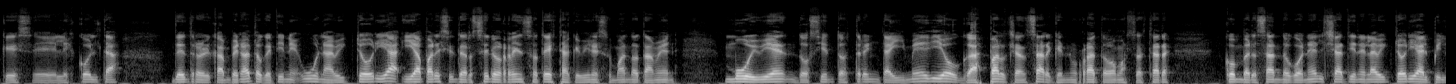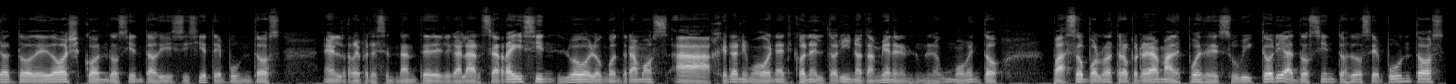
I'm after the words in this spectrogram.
que es el escolta dentro del campeonato que tiene una victoria. Y aparece tercero Renzo Testa que viene sumando también muy bien, 230 y medio, Gaspar Chanzar que en un rato vamos a estar conversando con él. Ya tiene la victoria el piloto de Dodge con 217 puntos, el representante del Galarza Racing. Luego lo encontramos a Jerónimo Gonet con el Torino también en algún momento pasó por nuestro programa después de su victoria, 212 puntos.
